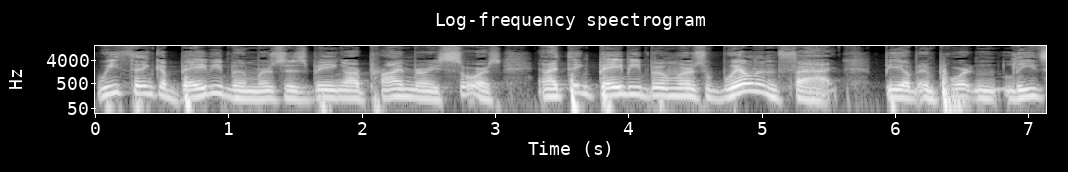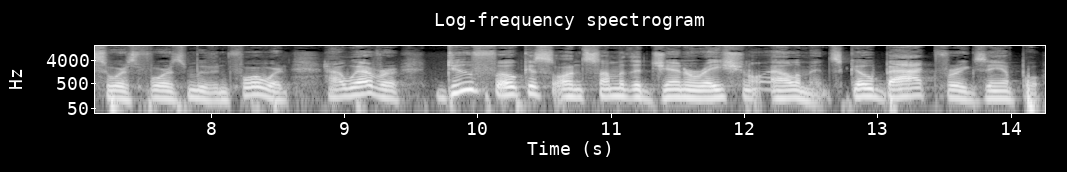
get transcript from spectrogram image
We think of baby boomers as being our primary source, and I think baby boomers will, in fact, be an important lead source for us moving forward. However, do focus on some of the generational elements. Go back, for example,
